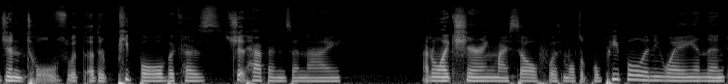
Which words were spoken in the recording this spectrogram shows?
genitals with other people because shit happens and I I don't like sharing myself with multiple people anyway. And then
